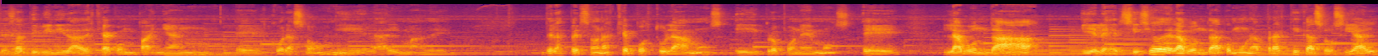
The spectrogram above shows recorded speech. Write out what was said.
de esas divinidades que acompañan el corazón y el alma de, las personas que postulamos y proponemos eh, la bondad y el ejercicio de la bondad como una práctica social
